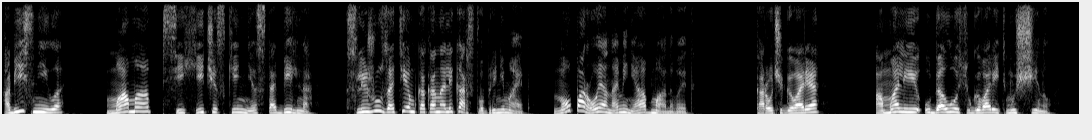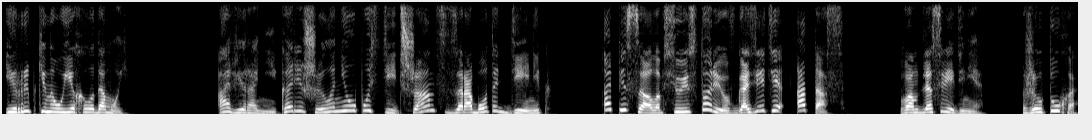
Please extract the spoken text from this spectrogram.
объяснила. «Мама психически нестабильна. Слежу за тем, как она лекарства принимает, но порой она меня обманывает». Короче говоря, Амалии удалось уговорить мужчину, и Рыбкина уехала домой. А Вероника решила не упустить шанс заработать денег – описала всю историю в газете «Атас». Вам для сведения, желтуха,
